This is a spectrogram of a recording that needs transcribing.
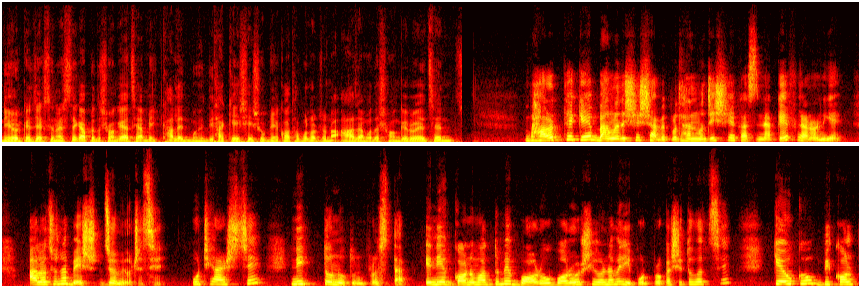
নিউ ইয়র্কের জ্যাকসনের থেকে আপনাদের সঙ্গে আছে আমি খালেদ মুহিদি থাকে সেসব নিয়ে কথা বলার জন্য আজ আমাদের সঙ্গে রয়েছেন ভারত থেকে বাংলাদেশের সাবেক প্রধানমন্ত্রী শেখ হাসিনাকে ফেরানো নিয়ে আলোচনা বেশ জমে উঠেছে। উঠে আসছে নিত্য নতুন প্রস্তাব। এ নিয়ে গণমাধ্যমে বড় বড় শিরোনামে রিপোর্ট প্রকাশিত হচ্ছে। কেউ কেউ বিকল্প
